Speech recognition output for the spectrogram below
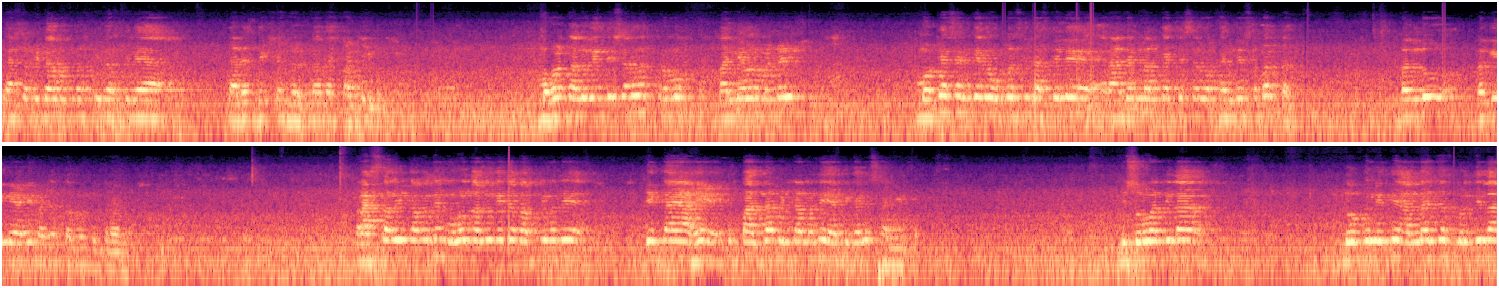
व्यासपीठावर उपस्थित असलेल्या कार्याध्यक्ष घोषणाताई पाटील मोहोळ तालुक्यातील सर्व प्रमुख मान्यवर मंडळी मोठ्या संख्येने उपस्थित असलेले राजन मालकाचे सर्व खंदे समर्थक बंधू भगिनी आणि माझ्या तरुण मित्रांनो. प्रास्ताविकामध्ये मोहोळ तालुक्याच्या बाबतीमध्ये जे काय आहे ते पाच दहा मिनिटांमध्ये या ठिकाणी सांगितलं. मी सुरुवातीला लोकनेते अण्णांच्या स्मृतीला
